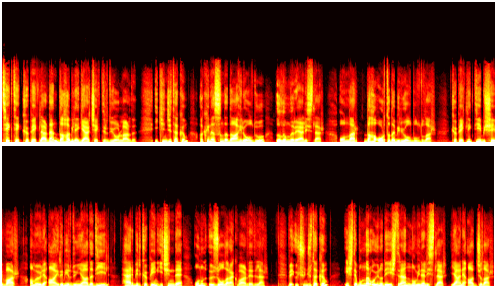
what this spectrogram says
tek tek köpeklerden daha bile gerçektir diyorlardı. İkinci takım Aquinas'ın da dahil olduğu ılımlı realistler. Onlar daha ortada bir yol buldular. Köpeklik diye bir şey var ama öyle ayrı bir dünyada değil, her bir köpeğin içinde, onun özü olarak var dediler. Ve üçüncü takım işte bunlar oyunu değiştiren nominalistler yani adcılar.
